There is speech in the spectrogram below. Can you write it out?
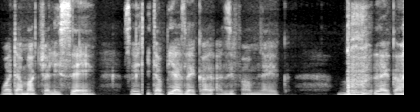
what I'm actually saying, so it, it appears like a, as if I'm like like. Uh,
